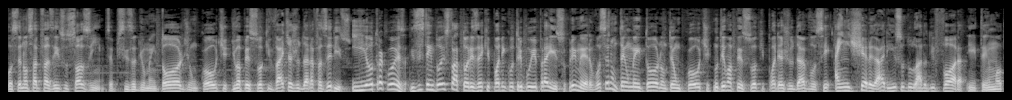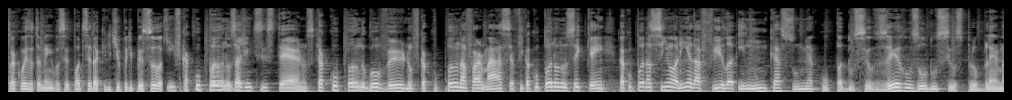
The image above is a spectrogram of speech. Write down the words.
você não sabe fazer isso sozinho. Você precisa de um mentor, de um coach, de uma pessoa que vai te ajudar a fazer isso. E outra coisa, existem dois fatores aí que podem contribuir para isso. Primeiro, você não tem um mentor, não tem um coach, não tem uma pessoa que pode ajudar você a enxergar isso do lado de fora. E tem uma outra coisa também, você pode ser daquele tipo de pessoa que fica culpando os agentes externos, fica culpando o governo, fica culpando a farmácia, fica culpando não sei quem, fica culpando a senhorinha da fila e nunca assume a culpa dos seus erros ou dos seus problemas.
